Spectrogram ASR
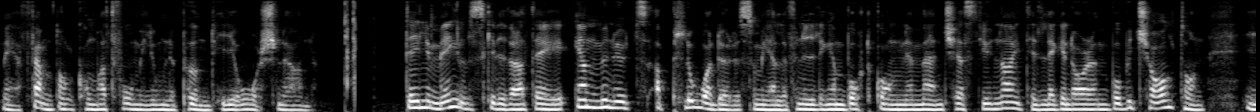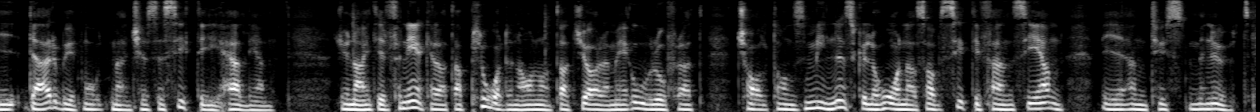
med 15,2 miljoner pund i årslön. Daily Mail skriver att det är en minuts applåder som gäller för nyligen bortgångne Manchester United-legendaren Bobby Charlton i derbyt mot Manchester City i helgen. United förnekar att applåderna har något att göra med oro för att Charltons minne skulle hånas av City-fans igen vid en tyst minut.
